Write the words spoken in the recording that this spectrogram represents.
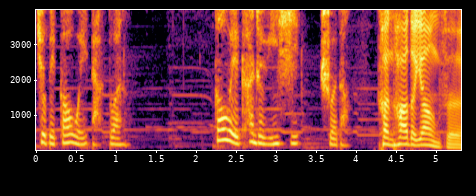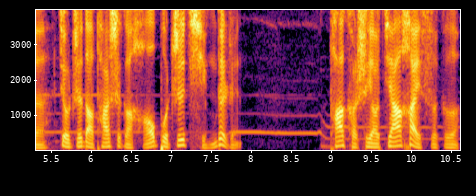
就被高伟打断了。高伟看着云溪说道：“看他的样子，就知道他是个毫不知情的人。他可是要加害四哥。”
